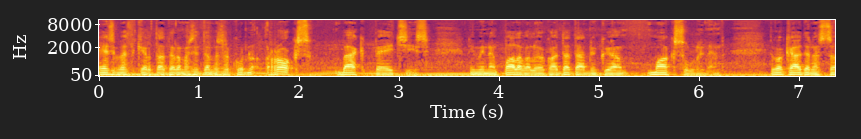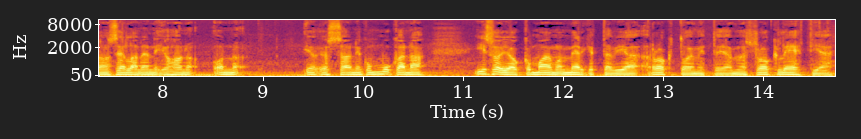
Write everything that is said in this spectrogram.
ensimmäistä kertaa törmäsin tämmöisellä kuin Rocks Backpages niminen palvelu, joka on tätä nykyään maksullinen, joka käytännössä on sellainen, johon on, jossa on niin mukana iso joukko maailman merkittäviä rock-toimittajia, myös rock-lehtiä.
